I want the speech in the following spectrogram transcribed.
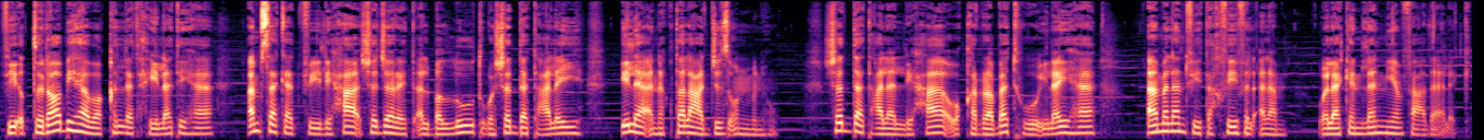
في اضطرابها وقلة حيلتها أمسكت في لحاء شجرة البلوط وشدت عليه إلى أن اقتلعت جزء منه. شدت على اللحاء وقربته إليها أملا في تخفيف الألم ولكن لن ينفع ذلك.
